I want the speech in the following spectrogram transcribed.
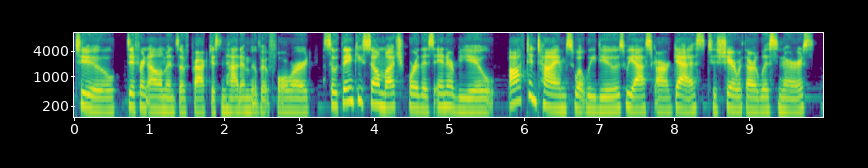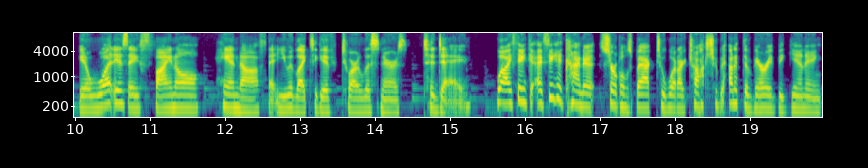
two different elements of practice and how to move it forward. So thank you so much for this interview. Oftentimes what we do is we ask our guests to share with our listeners, you know, what is a final handoff that you would like to give to our listeners today? Well, I think I think it kind of circles back to what I talked about at the very beginning.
